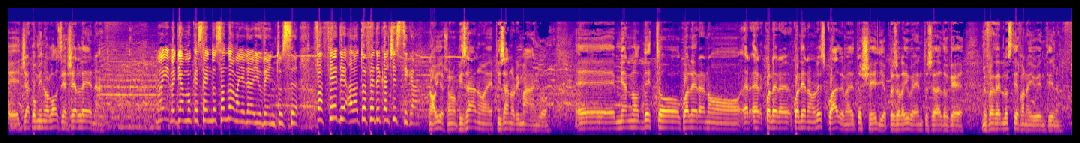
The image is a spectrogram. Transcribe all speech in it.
e Giacomino Losia ci allena. Noi vediamo che stai indossando la maglia della Juventus, fa fede alla tua fede calcistica? No, io sono pisano e pisano rimango. E mi hanno detto quali erano, er, er, quali, erano, quali erano le squadre, mi hanno detto scegli, ho preso la Juventus dato che mio fratello Stefano è juventino.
